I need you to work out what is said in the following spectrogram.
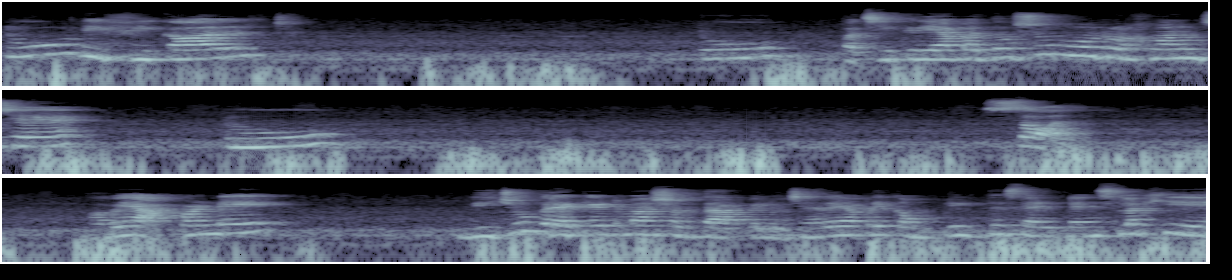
ટુ ડિફિકલ્ટ ટુ પછી ક્રિયાપદનું શું મૂળ લખવાનું છે? ટુ સોલ્વ હવે આપણને બીજું બ્રેકેટમાં શબ્દ આપેલું, જ્યારે આપણે કમ્પ્લીટ ધ સેન્ટેન્સ લખીએ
